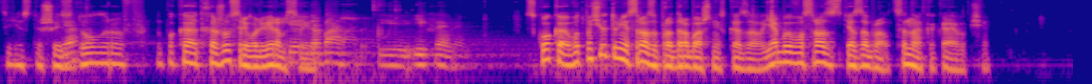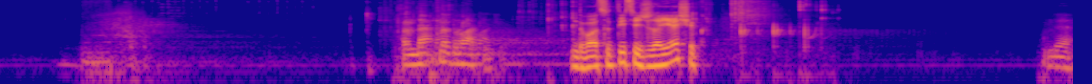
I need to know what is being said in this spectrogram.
396 Я? долларов. Ну, пока отхожу с револьвером Еще и своим. и XM. Сколько? Вот почему ты мне сразу про дробаш не сказал? Я бы его сразу с тебя забрал. Цена какая вообще? Стандартно 20. 20 тысяч за ящик? Да.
